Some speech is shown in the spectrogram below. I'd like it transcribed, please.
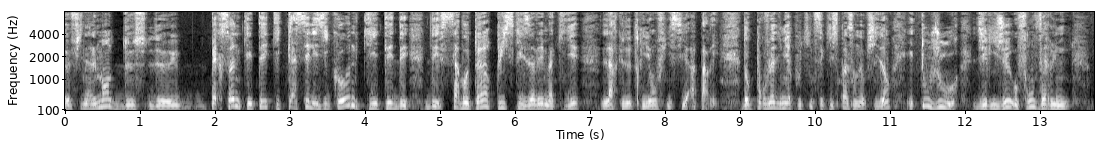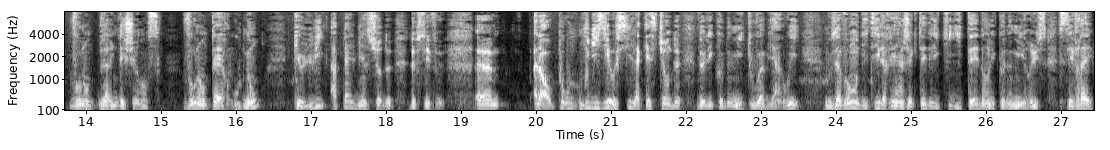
euh, finalement de, personnes qui étaient qui cassaient les icônes qui étaient des, saboteurs puisqu'ils avaient maquillé l'arc de triomphe ici à Paris. Donc pour Vladimir Poutine ce qui se passe en Occident est toujours dirigé au fond vers une vers une déchéance volontaire ou non que lui appelle bien sûr de, de ses voeux. Euh, alors, pour, vous disiez aussi la question de, l'économie, tout va bien. Oui, nous avons, dit-il, réinjecté des liquidités dans l'économie russe. C'est vrai.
